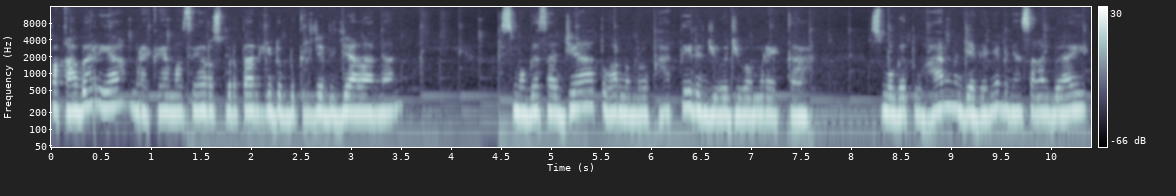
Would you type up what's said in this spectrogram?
Apa kabar ya mereka yang masih harus bertahan hidup bekerja di jalanan? Semoga saja Tuhan memeluk hati dan jiwa-jiwa mereka. Semoga Tuhan menjaganya dengan sangat baik.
